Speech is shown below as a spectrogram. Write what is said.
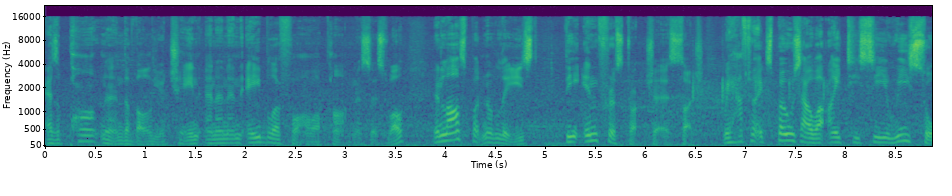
as a partner in the value chain and an enabler for our partners as well. And last but not least, the infrastructure as such. We have to expose our ITC resources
